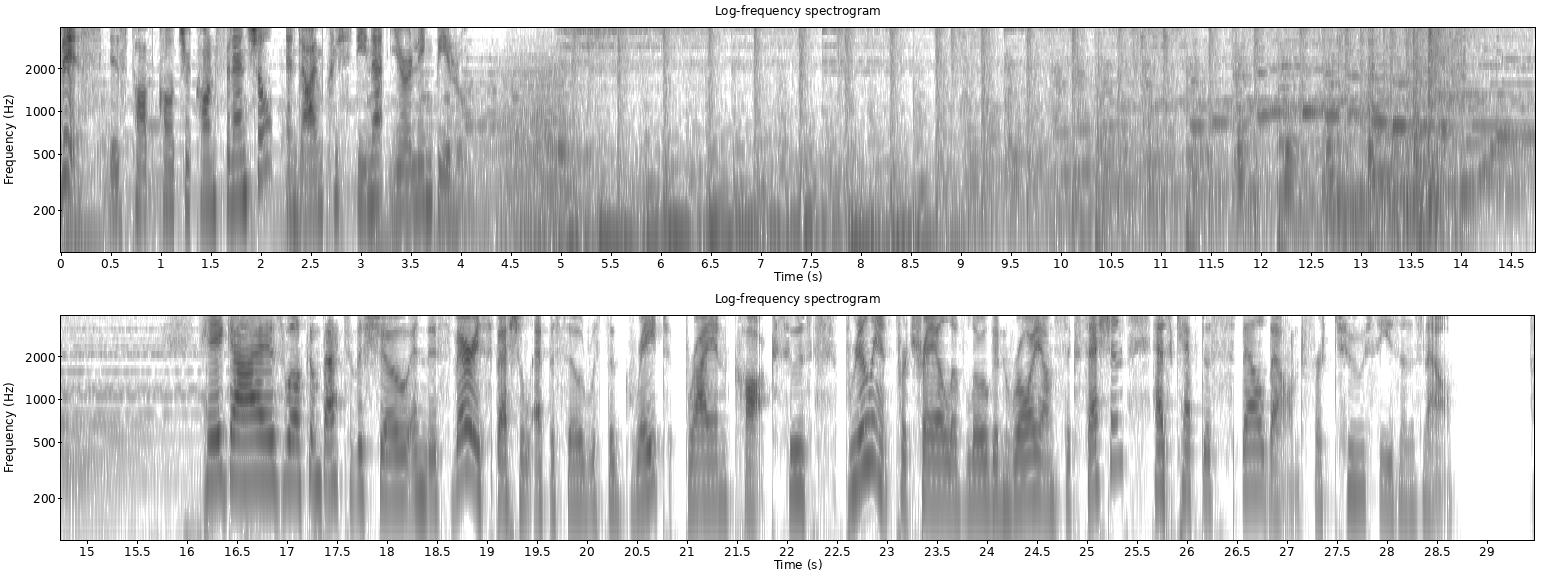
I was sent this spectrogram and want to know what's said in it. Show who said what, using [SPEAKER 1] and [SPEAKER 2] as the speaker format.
[SPEAKER 1] This is Pop Culture Confidential, and I'm Christina Yerling Biru. Hey guys, welcome back to the show and this very special episode with the great Brian Cox, whose brilliant portrayal of Logan Roy on Succession has kept us spellbound for two seasons now.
